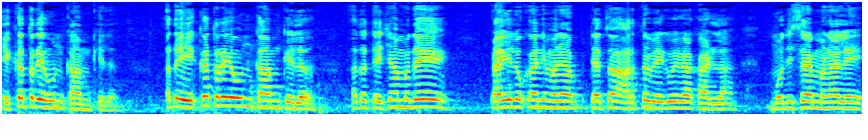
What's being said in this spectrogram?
एकत्र येऊन काम केलं. आता एकत्र येऊन काम केलं आता त्याच्यामध्ये काही लोकांनी म्हणा त्याचा अर्थ वेगवेगळा काढला. मोदी साहेब म्हणाले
